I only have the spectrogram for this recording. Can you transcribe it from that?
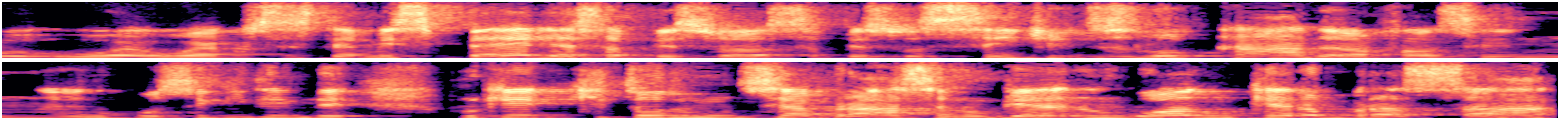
o ecossistema espelha essa pessoa, essa pessoa se sente deslocada, ela fala assim, eu não consigo entender, por que, que todo mundo se abraça, eu não quero, não, gosto, não quero abraçar.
